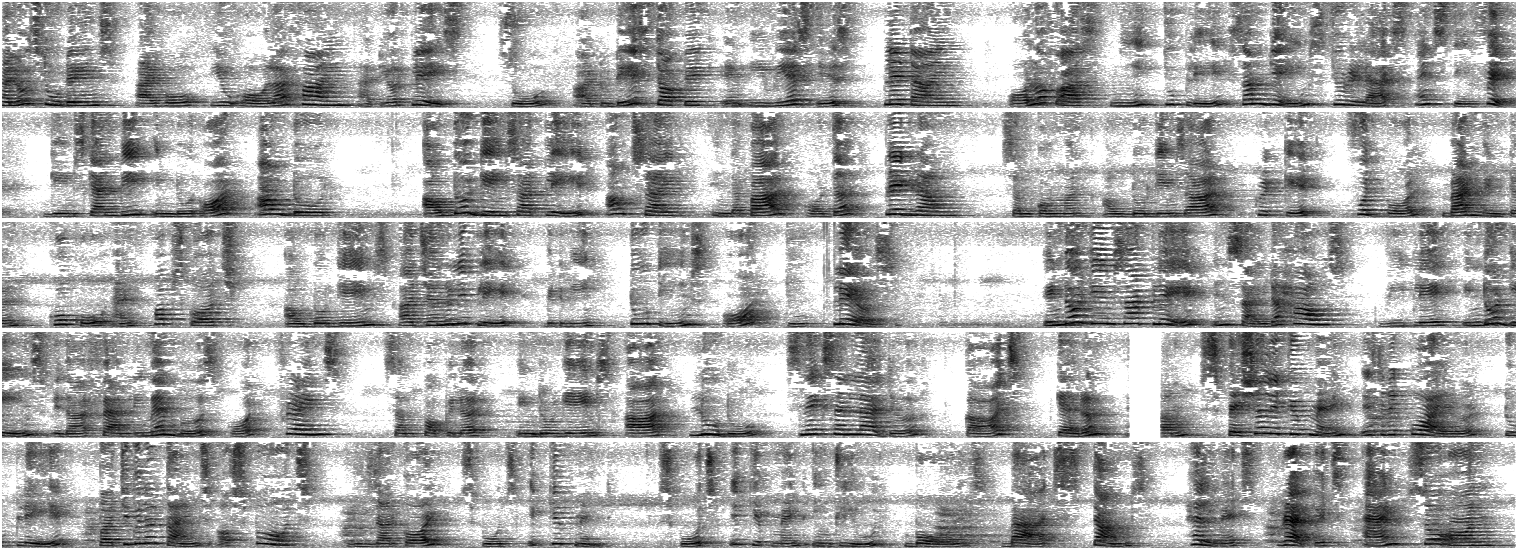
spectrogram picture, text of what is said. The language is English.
Hello students, I hope you all are fine at your place. So, our today's topic in EVS is playtime. All of us need to play some games to relax and stay fit. Games can be indoor or outdoor. Outdoor games are played outside in the park or the playground. Some common outdoor games are cricket, football, badminton, kho and hopscotch. Outdoor games are generally played between two teams or two players. Indoor games are played inside a house. We play indoor games with our family members or friends. Some popular indoor games are Ludo, Snakes and Ladder, Cards, Carom some special equipment is required to play particular kinds of sports. These are called sports equipment. Sports equipment include balls, bats, stumps, helmets, rackets and so on.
